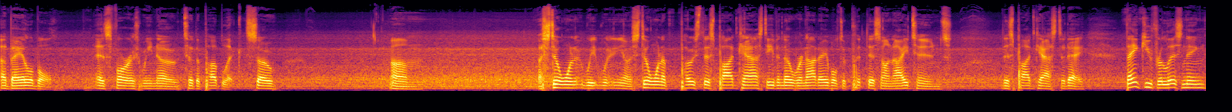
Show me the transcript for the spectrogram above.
available as far as we know to the public. So um, I still want we, we you know still want to post this podcast even though we're not able to put this on iTunes this podcast today. Thank you for listening.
